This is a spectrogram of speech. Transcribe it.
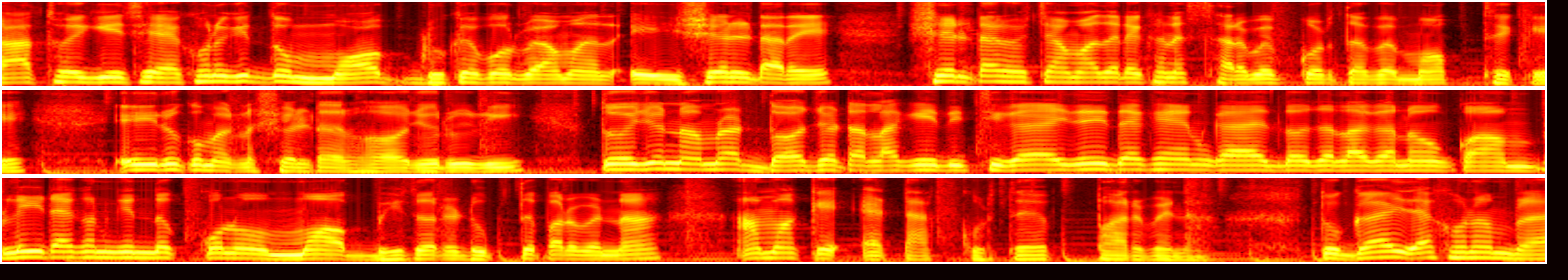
রাত হয়ে গিয়েছে এখনও কিন্তু মব ঢুকে পড়বে আমার এই শেল্টারে শেল্টার হচ্ছে আমাদের এখানে সার্ভাইভ করতে হবে মব থেকে। এইরকম একটা শেল্টার হওয়া জরুরি। তো এই জন্য আমরা দরজাটা লাগিয়ে দিচ্ছি গাইজ এই দেখেন গাইজ দরজা লাগানো কমপ্লিট এখন কিন্তু কোনো মব ভিতরে ঢুকতে পারবে না, আমাকে অ্যাটাক করতে পারবে না। তো গাইজ এখন আমরা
